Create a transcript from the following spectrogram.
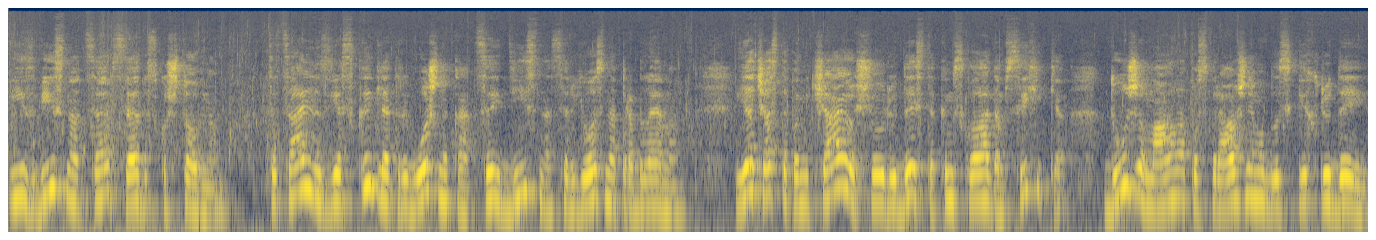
І, звісно, це все безкоштовно. Соціальні зв'язки для тривожника це дійсно серйозна проблема. Я часто помічаю, що у людей з таким складом психіки дуже мало по-справжньому близьких людей.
